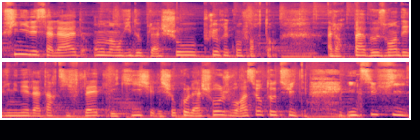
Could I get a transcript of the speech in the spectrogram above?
Fini les salades, on a envie de plats chauds, plus réconfortants. Alors, pas besoin d'éliminer la tartiflette, les quiches et les chocolats chauds, je vous rassure tout de suite. Il suffit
